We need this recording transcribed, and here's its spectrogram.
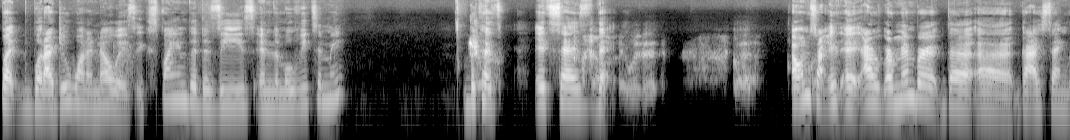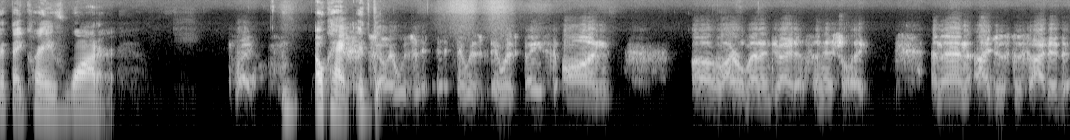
but what I do want to know is explain the disease in the movie to me. Because sure. it says that it was it. Go ahead. Oh, I'm sorry. It, it, I remember the uh, guy saying that they crave water. Right. Okay. It, so it was it was it was based on uh, viral meningitis initially, and then I just decided,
